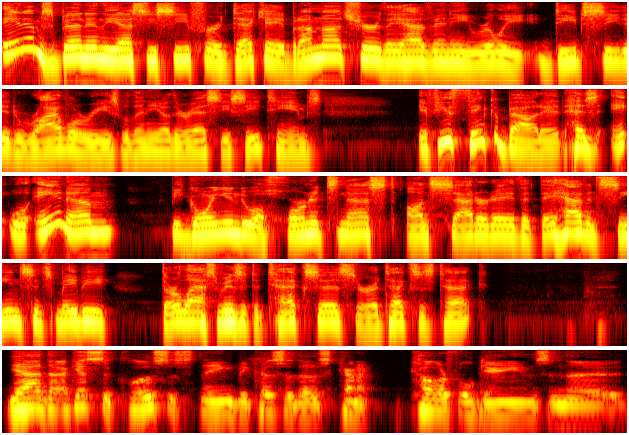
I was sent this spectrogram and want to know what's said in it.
A&M's been in the SEC for a decade, but I'm not sure they have any really deep-seated rivalries with any other SEC teams. If you think about it, has will A&M be going into a hornet's nest on Saturday that they haven't seen since maybe their last visit to Texas or a Texas Tech? Yeah, I guess the closest thing because of those kind of colorful games and the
